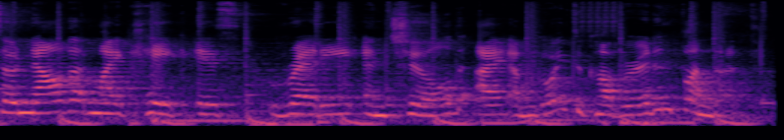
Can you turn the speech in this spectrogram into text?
So now that my cake is ready and chilled, I am going to cover it in fondant.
